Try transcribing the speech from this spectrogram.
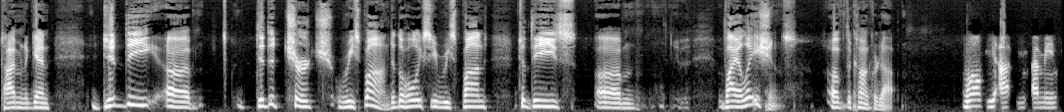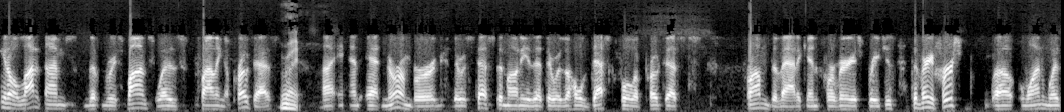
time and again. Did the uh, did the church respond? Did the Holy See respond to these um, violations of the Concordat? Well, yeah, I, I mean, you know, a lot of times the response was filing a protest, right? Uh, and at Nuremberg, there was testimony that there was a whole desk full of protests from the Vatican for various breaches. The very first uh, one was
